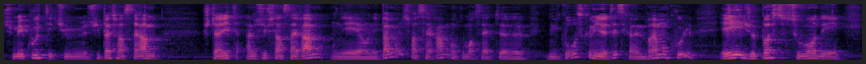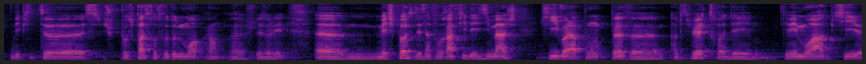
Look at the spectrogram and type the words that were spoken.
tu m'écoutes et que tu me suis pas sur Instagram, je t'invite à me suivre sur Instagram. On est, on est pas mal sur Instagram. On commence à être euh, une grosse communauté. C'est quand même vraiment cool. Et je poste souvent des, des petites. je poste pas trop de photos de moi. Hein, je suis désolé. mais je poste des infographies, des images qui, voilà, peuvent un petit peu être des, des mémoires, des petits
